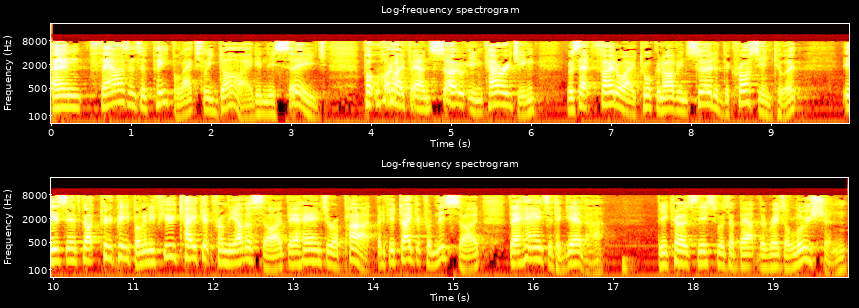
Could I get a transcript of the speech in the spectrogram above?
And thousands of people actually died in this siege. But what I found so encouraging was that photo I took, and I've inserted the cross into it, is they've got two people, and if you take it from the other side, their hands are apart. But if you take it from this side, their hands are together, because this was about the resolution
